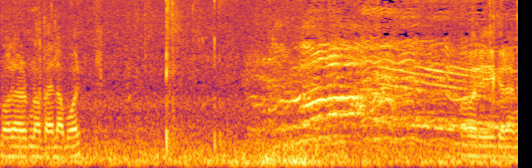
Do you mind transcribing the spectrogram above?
बॉलर अपना पहला बॉल और एक रन.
